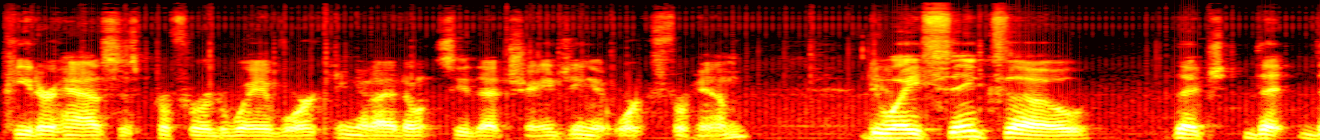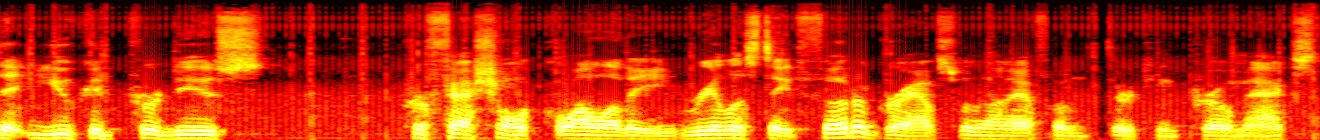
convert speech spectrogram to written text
Peter has his preferred way of working, and I don't see that changing. It works for him. Do I think though that that that you could produce professional quality real estate photographs with an iPhone 13 Pro Max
